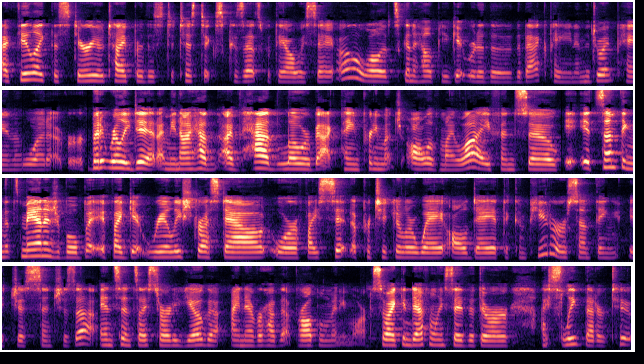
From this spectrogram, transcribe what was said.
I feel like the stereotype or the statistics, because that's what they always say oh, well, it's going to help you get rid of the, the back pain and the joint pain and whatever. But it really did. I mean, I had, I've had lower back pain pretty much all of my life. And so it, it's something that's manageable. But if I get really stressed out or if I sit a particular way all day at the computer or something, it just cinches up. And since I started yoga, I never have problem anymore. So I can definitely say that there are, I sleep better too.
